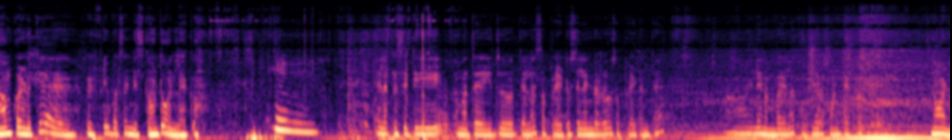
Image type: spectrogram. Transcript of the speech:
ನಾಮಕರಣಕ್ಕೆ fifty percent discount one lakh electricity ಮತ್ತು ಇದೆಲ್ಲ ಸಪ್ರೇಟು ಸಿಲಿಂಡರು ಸಪ್ರೇಟ್ ಅಂತೆ. ಇಲ್ಲೇ ನಂಬರ್ ಎಲ್ಲ ಕೊಟ್ಟಿದ್ದಾರೆ ಕಾಂಟ್ಯಾಕ್ಟು ನೋಡೋಣ.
